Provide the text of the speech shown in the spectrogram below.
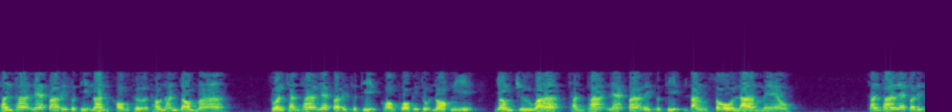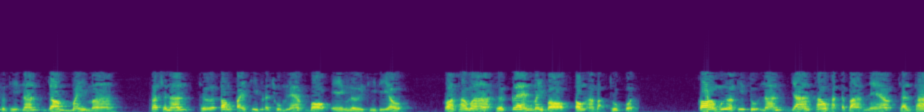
ฉันทะและปาริสุทธินั้นของเธอเท่านั้นย่อมมา ส่วนฉันทะและปาริสุทธิของพวกภิกษุนอกนี้ ย่อมชื่อว่าฉันทะและปาริสุทธิดังโซ่ล่ามแมว ฉันทะและปริสุทธินั้นย่อมไม่มา เพราะฉะนั้นเธอต้องไปที่ประชุมแล้วบอกเองเลยทีเดียว ก็ถ้าว่าเธอแกล้งไม่บอกต้องอบัตทุกกฎก็เมื่อพิสุนั้นย่างเข้าหัตถบาทแล้ว ฉันทะ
